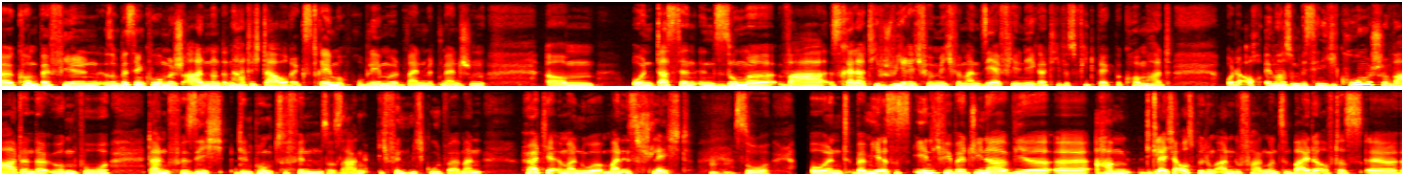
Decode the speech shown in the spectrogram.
äh, kommt bei vielen so ein bisschen komisch an und dann hatte ich da auch extreme Probleme mit meinen Mitmenschen. Ähm, und das dann in Summe war es relativ schwierig für mich, wenn man sehr viel negatives Feedback bekommen hat oder auch immer so ein bisschen die komische war, dann da irgendwo dann für sich den Punkt zu finden, zu sagen, ich finde mich gut, weil man hört ja immer nur, man ist schlecht. Mhm. So. Und bei mir ist es ähnlich wie bei Gina. Wir äh, haben die gleiche Ausbildung angefangen und sind beide auf das äh,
